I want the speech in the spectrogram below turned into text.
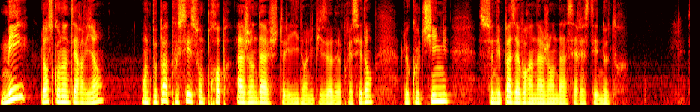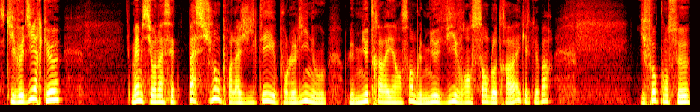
Mais lorsqu'on intervient, on ne peut pas pousser son propre agenda, je te l'ai dit dans l'épisode précédent. Le coaching, ce n'est pas avoir un agenda, c'est rester neutre. Ce qui veut dire que même si on a cette passion pour l'agilité ou pour le lean ou le mieux travailler ensemble, le mieux vivre ensemble au travail quelque part, il faut qu'on se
